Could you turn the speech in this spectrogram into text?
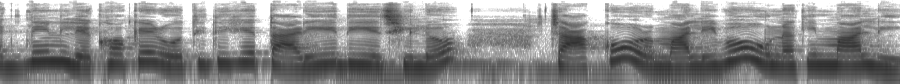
একদিন লেখকের অতিথিকে তাড়িয়ে দিয়েছিল চাকর, মালি বউ নাকি মালি?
